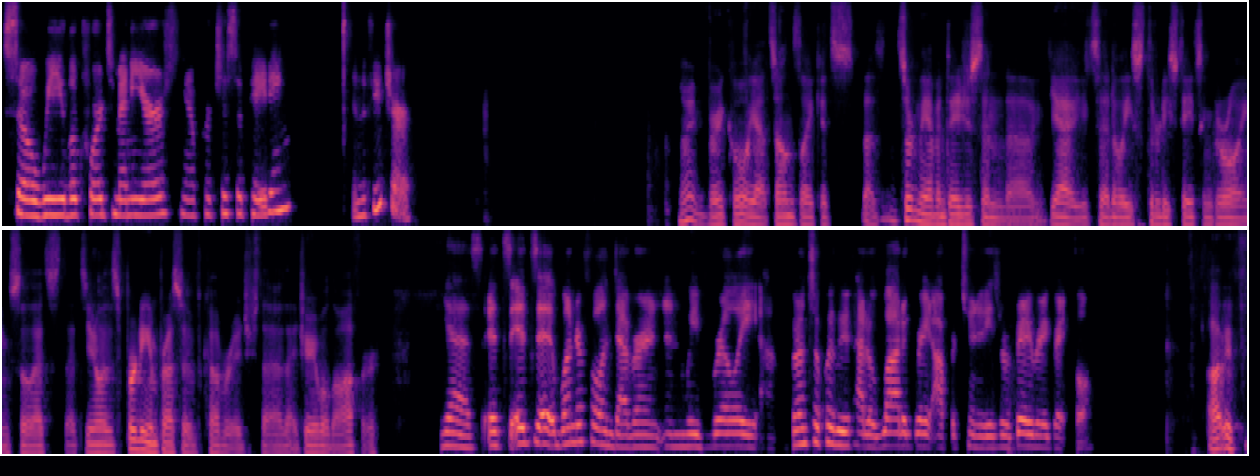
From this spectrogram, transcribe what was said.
So we look forward to many years, you know, participating in the future. All right, very cool. Yeah, it sounds like it's uh, certainly advantageous, and uh, yeah, you said at least thirty states and growing. So that's that's you know it's pretty impressive coverage that, that you're able to offer. Yes, it's it's a wonderful endeavor, and, and we've really um, grown so quickly. We've had a lot of great opportunities. We're very very grateful. Uh, if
